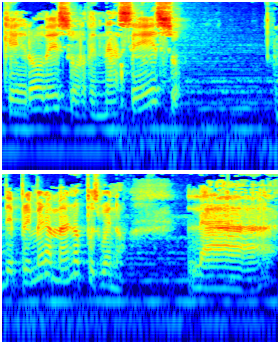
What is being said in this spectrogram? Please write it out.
que Herodes ordenase eso. De primera mano, pues bueno, la,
